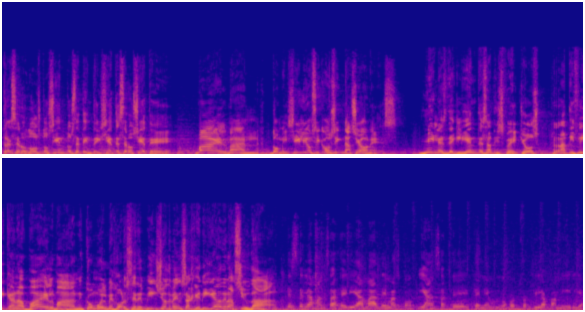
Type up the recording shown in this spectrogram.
302-27707. Baelman, domicilios y consignaciones. Miles de clientes satisfechos ratifican a Baelman como el mejor servicio de mensajería de la ciudad. Esta es la mensajería más de más confianza que tenemos nosotros aquí la familia.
